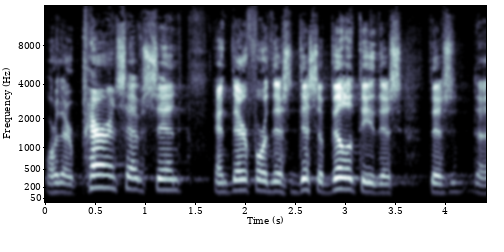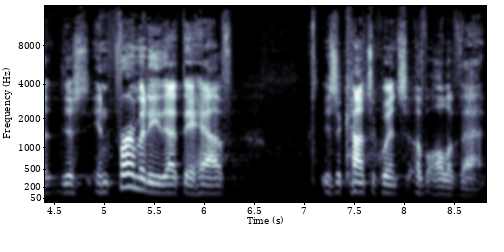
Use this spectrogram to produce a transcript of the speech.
or their parents have sinned, and therefore this disability, this, this, uh, this infirmity that they have, is a consequence of all of that.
